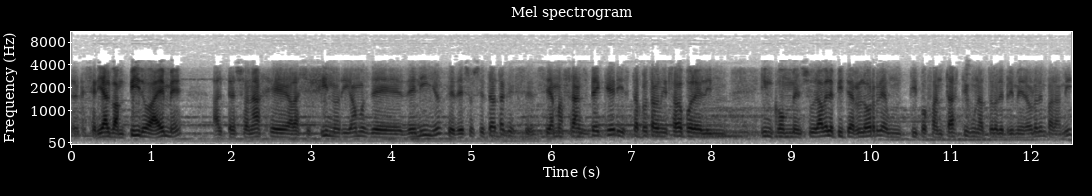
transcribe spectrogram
el que sería el vampiro a M al personaje al asesino digamos de, de niños que de eso se trata que se, se llama Franz Becker y está protagonizado por el in- inconmensurable Peter Lorre un tipo fantástico un actor de primer orden para mí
